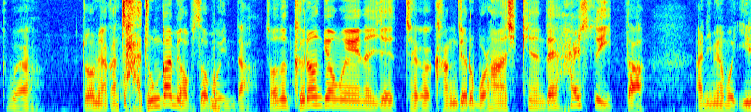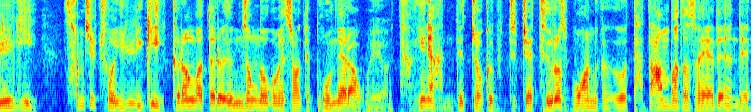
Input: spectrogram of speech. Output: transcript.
그 뭐야 좀 약간 자존감이 없어 보인다. 저는 그런 경우에는 이제 제가 강제로 뭘 하나 시키는데 할 수 있다. 아니면 뭐 일기, 30초 일기 그런 것들을 음성 녹음해서 저한테 보내라고 해요. 당연히 안 듣죠. 그 제가 들어서 뭐 합니까? 그거 다 다운 받아서 해야 되는데.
